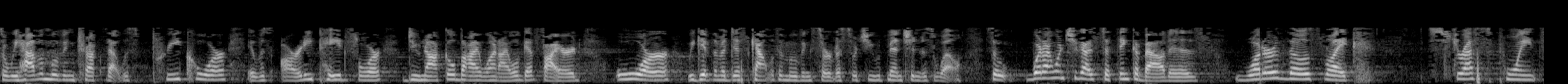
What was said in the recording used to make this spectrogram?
So we have a moving truck that was pre-core. It was already paid for. Do not go buy one. I will get fired. Or we give them a discount with a moving service, which you mentioned as well. So what I want you guys to think about is what are those like stress points,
